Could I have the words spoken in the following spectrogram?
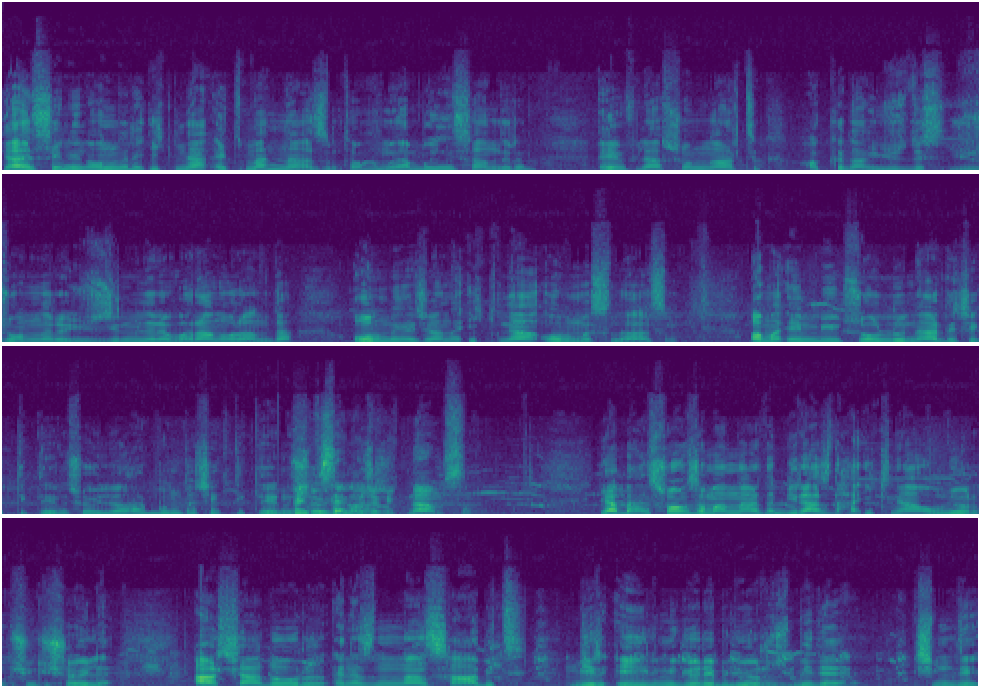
Yani senin onları ikna etmen lazım tamam mı? Ya bu insanların enflasyonun artık hakikaten %110'lara, 120'lere varan oranda olmayacağına ikna olması lazım. Ama en büyük zorluğu nerede çektiklerini söylüyorlar? Bunda çektiklerini Peki sen söylüyorlar. hocam ikna mısın? Ya ben son zamanlarda biraz daha ikna oluyorum. Çünkü şöyle aşağı doğru en azından sabit bir eğilimi görebiliyoruz. Bir de şimdi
